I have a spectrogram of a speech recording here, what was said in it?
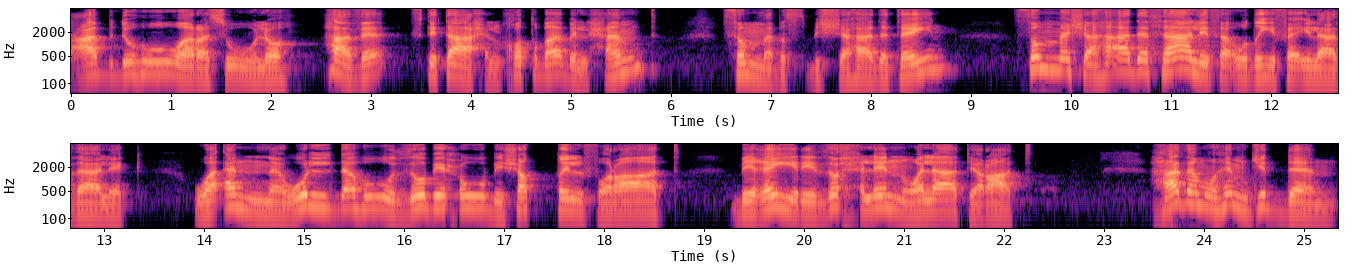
عبده ورسوله. هذا افتتاح الخطبة بالحمد ثم بالشهادتين ثم شهادة ثالثة أضيف إلى ذلك وأن ولده ذبحوا بشط الفرات بغير ذحل ولا ترات. هذا مهم جدا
